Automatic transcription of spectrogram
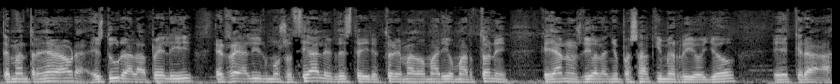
tema entrañable. Ahora, es dura la peli, es realismo social, es de este director llamado Mario Martone, que ya nos dio el año pasado Aquí me río yo, eh, que era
